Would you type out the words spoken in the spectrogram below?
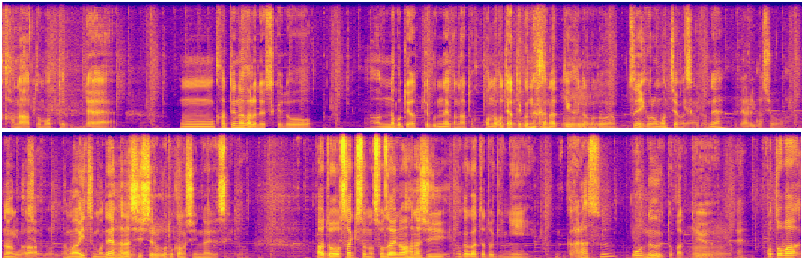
かなと思ってるんでうん勝手ながらですけどあんなことやってくんないかなとかこんなことやってくんないかなっていうふうなことは常日頃思っちゃいますけどね。やりましょう。なんかまあいつもね話してることかもしれないですけど。あとさっきその素材の話伺った時にガラスを縫うとかっていう、ね言葉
